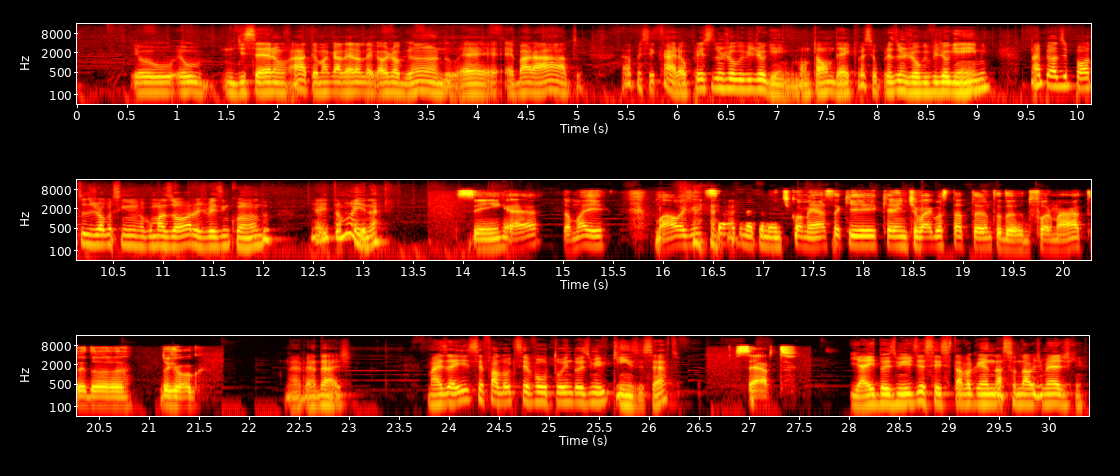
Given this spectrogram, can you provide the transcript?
eu, eu me disseram, ah, tem uma galera legal jogando, é, é barato. Aí eu pensei, cara, é o preço de um jogo de videogame. Montar um deck vai ser o preço de um jogo de videogame. Na pior das hipóteses, jogo assim algumas horas, de vez em quando. E aí tamo aí, né? Sim, é, tamo aí. Mal a gente sabe, né, quando a gente começa, que, que a gente vai gostar tanto do, do formato e do, do jogo. É verdade. Mas aí você falou que você voltou em 2015, certo? Certo. E aí, 2016, você estava ganhando Nacional de Magic?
